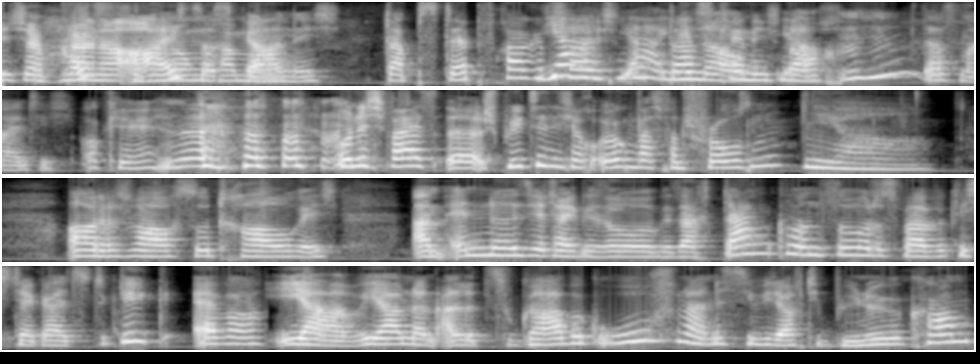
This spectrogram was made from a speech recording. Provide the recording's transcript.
Ich habe heißt- keine so heißt Ahnung, das Hammer. gar nicht. Dubstep? Ja, Fragezeichen? ja, das genau. kenne ich ja, noch. mhm, das meinte ich. Okay. Und ich weiß, äh, spielt sie nicht auch irgendwas von Frozen? Ja. Oh, das war auch so traurig. Am Ende, sie hat halt so gesagt, danke und so. Das war wirklich der geilste Gig ever. Ja, wir haben dann alle Zugabe gerufen. Dann ist sie wieder auf die Bühne gekommen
